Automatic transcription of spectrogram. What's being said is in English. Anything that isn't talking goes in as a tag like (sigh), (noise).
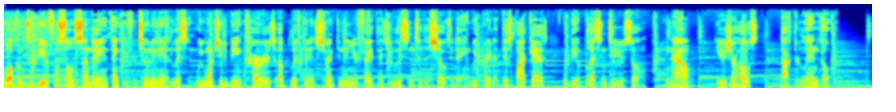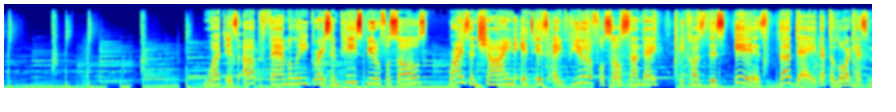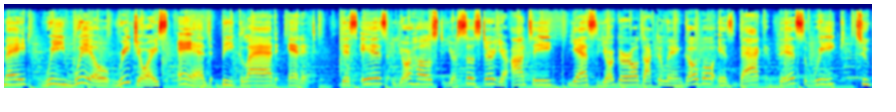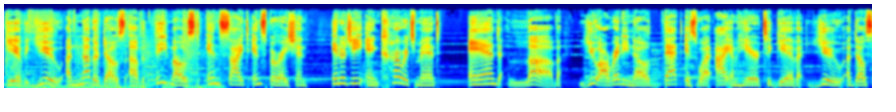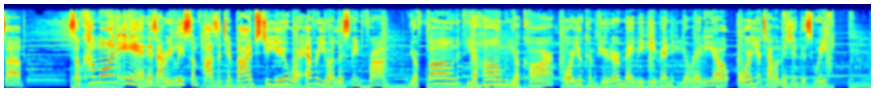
Welcome to Beautiful Soul Sunday, and thank you for tuning in. Listen, we want you to be encouraged, uplifted, and strengthened in your faith as you listen to the show today. And we pray that this podcast will be a blessing to your soul. Now, here's your host, Dr. Lynn Goebel. What is up, family? Grace and peace, beautiful souls. Rise and shine. It is a beautiful Soul Sunday because this is the day that the Lord has made. We will rejoice and be glad in it. This is your host, your sister, your auntie, yes, your girl, Dr. Lynn Goebel, is back this week to give you another dose of the most insight, inspiration, energy, encouragement, and love. You already know that is what I am here to give you a dose of. So come on in as I release some positive vibes to you wherever you are listening from your phone, your home, your car, or your computer, maybe even your radio or your television this week.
